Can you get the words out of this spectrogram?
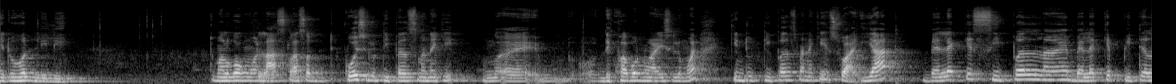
এইটো হ'ল লিলি তোমালোকক মই লাষ্ট ক্লাছত কৈছিলোঁ টিপেলছ মানে কি? দেখুৱাব নোৱাৰিছিলোঁ মই। কিন্তু টিপেলছ মানে কি? চোৱা ইয়াত বেলেগকৈ চিপেল নাই বেলেগকৈ পিটেল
